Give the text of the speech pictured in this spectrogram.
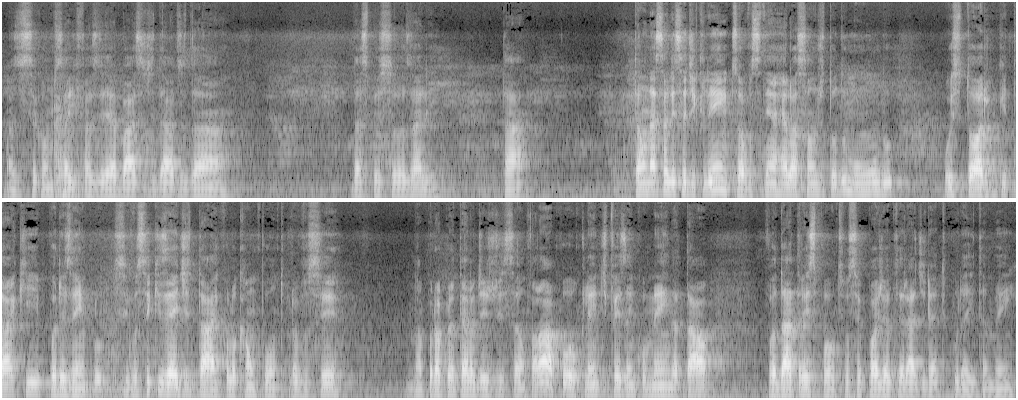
Mas você consegue fazer a base de dados da, das pessoas ali, tá? Então nessa lista de clientes, ó, você tem a relação de todo mundo, o histórico que está aqui, por exemplo, se você quiser editar e colocar um ponto para você, na própria tela de edição, fala, ah, pô, o cliente fez a encomenda tal, vou dar três pontos. Você pode alterar direto por aí também.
